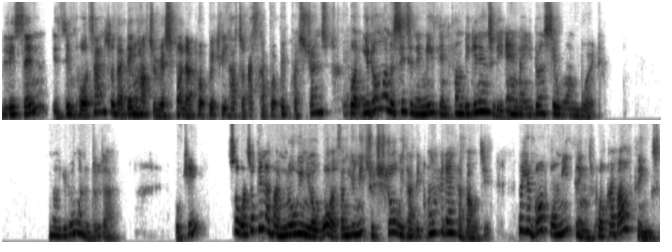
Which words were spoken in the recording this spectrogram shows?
listen. It's important so that then you have to respond appropriately, have to ask appropriate questions. But you don't want to sit in a meeting from beginning to the end and you don't say one word. No, you don't want to do that. Okay? So we're talking about knowing your worth and you need to show it and be confident about it. So you go for meetings, talk about things.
